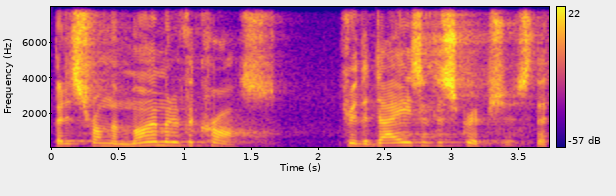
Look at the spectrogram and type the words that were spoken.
but it's from the moment of the cross through the days of the scriptures, the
